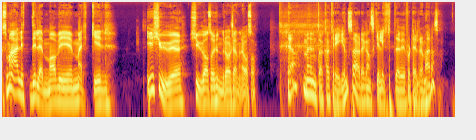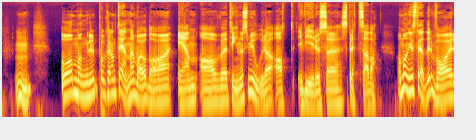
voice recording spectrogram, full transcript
Som er litt dilemma vi merker i 2020, altså 100 år senere også. Ja, med unntak av krigen så er det ganske likt det vi forteller om her. altså. Mm. Og mangel på karantene var jo da en av tingene som gjorde at viruset spredte seg. da. Og Mange steder var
